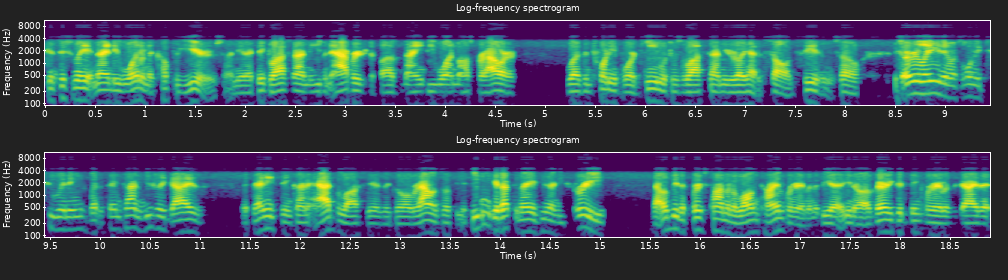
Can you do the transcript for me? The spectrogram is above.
consistently hit 91 in a couple of years. I mean, I think last time he even averaged above 91 miles per hour was in 2014, which was the last time he really had a solid season. So it's early, you know, it's only two innings, but at the same time, usually guys, if anything, kind of add velocity as they go around. So if, if he can get up to 92, 93, that would be the first time in a long time for him, and it'd be a you know a very good thing for him as a guy that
